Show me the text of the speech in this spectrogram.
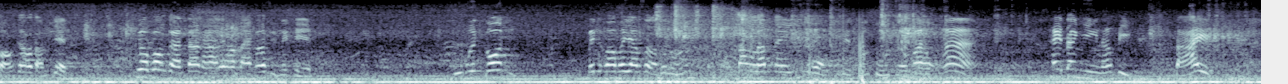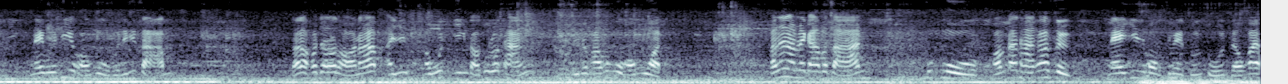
302 937 เพื่อป้องกันต้านทานและทำลายข้าศึกในเขตหมู่ปืนกลเป็นความพยายามสนับสนุน ตั้งรับใน 26 1100 เสือควาย65 ให้ตั้งยิงทางปีกซ้ายในพื้นที่ของหมู่ปืนที่3สำหรับเขาจะถอนะครับอายุอาวุธยิงต่อสู้รถถังอยู่ในความควบคุมของหมวดคำแนะนำในการประสาน ทุกหมู่พร้อมต้านทานข้าศึกใน 26 11 00เสือควาย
